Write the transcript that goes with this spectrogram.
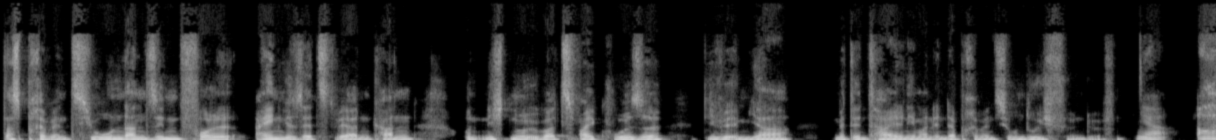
dass Prävention dann sinnvoll eingesetzt werden kann und nicht nur über zwei Kurse, die wir im Jahr mit den Teilnehmern in der Prävention durchführen dürfen. Ja, oh,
